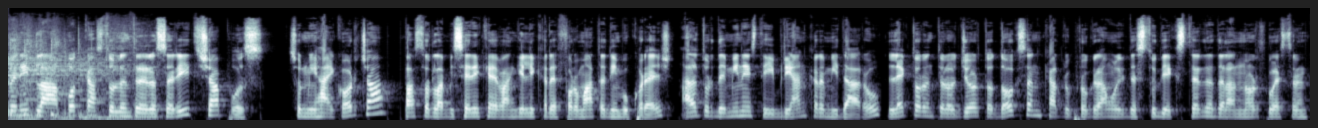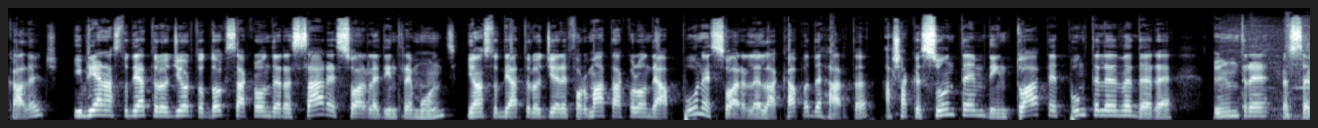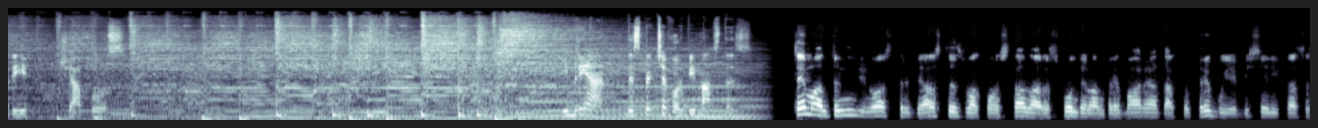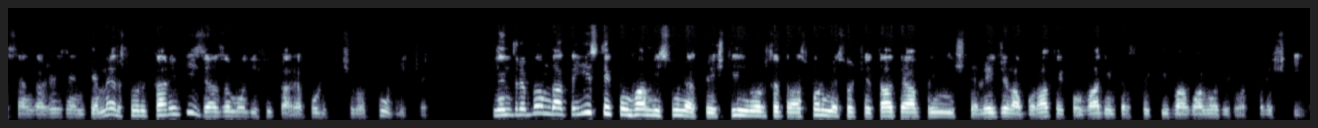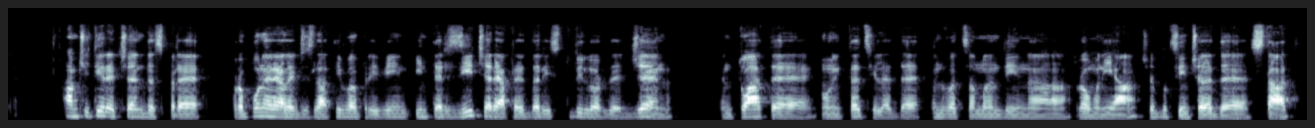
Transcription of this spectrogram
venit la podcastul Între Răsărit și Apus. Sunt Mihai Corcea, pastor la Biserica Evanghelică Reformată din București. Alături de mine este Ibrian Cărămidaru, lector în teologie ortodoxă în cadrul programului de studii externe de la Northwestern College. Ibrian a studiat teologie ortodoxă acolo unde răsare soarele dintre munți. Eu am studiat teologie reformată acolo unde apune soarele la capăt de hartă, așa că suntem din toate punctele de vedere între răsărit și apus. Ibrian, despre ce vorbim astăzi? Tema întâlnirii noastre de astăzi va consta în a răspunde la întrebarea dacă trebuie biserica să se angajeze în demersuri care vizează modificarea politicilor publice. Ne întrebăm dacă este cumva misiunea creștinilor să transforme societatea prin niște legi elaborate cumva din perspectiva valorilor creștine. Am citit recent despre propunerea legislativă privind interzicerea predării studiilor de gen în toate unitățile de învățământ din uh, România, cel puțin cele de stat,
